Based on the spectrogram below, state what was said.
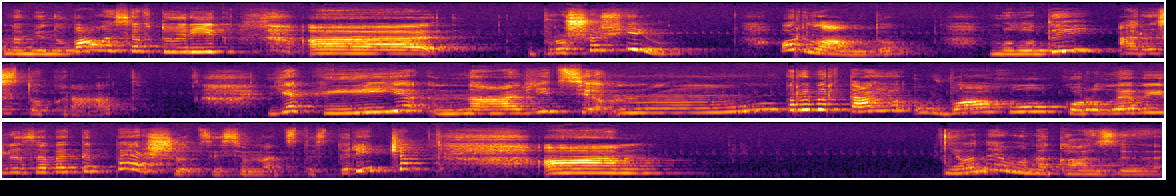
номінувалася в той рік. Про що фільм? Орландо, молодий аристократ, який навіть м, привертає увагу королеви Єлизавети І, це 17 сторіччя. І вона йому наказує:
